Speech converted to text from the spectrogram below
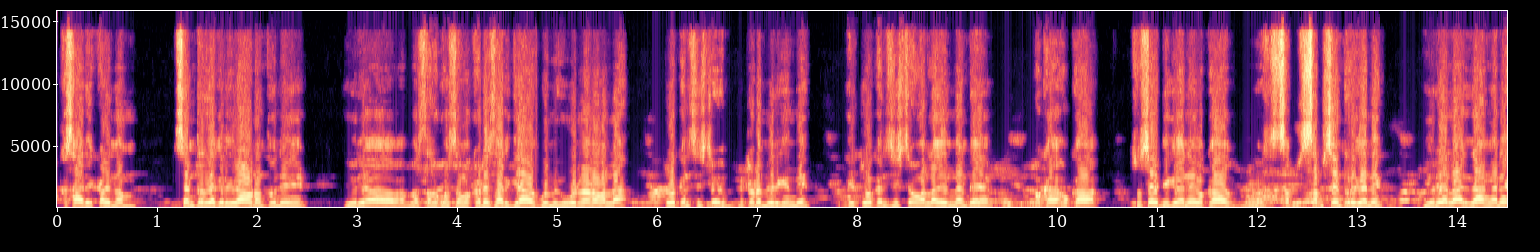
ఒకసారి ఎక్కడైనా సెంటర్ దగ్గరికి రావడంతో యూరియా బస్తాల కోసం ఒక్కటేసారి గ్యా- భూమికి కూడడం వల్ల టోకెన్ సిస్టమ్ పెట్టడం జరిగింది. ఈ టోకెన్ సిస్టమ్ వల్ల ఏంటంటే ఒక ఒక సొసైటీ కానీ ఒక సబ్ సబ్ సెంటర్ కానీ యూరియా లారీ రాగానే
